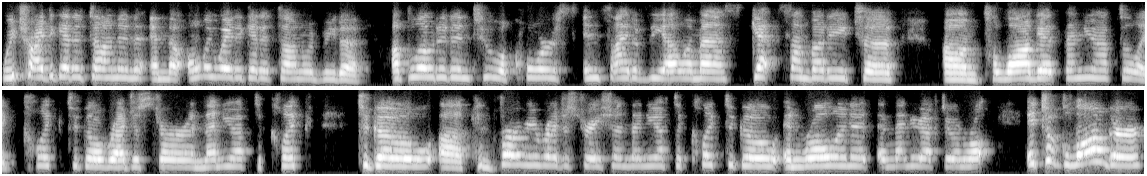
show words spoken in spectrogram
we tried to get it done, and, and the only way to get it done would be to upload it into a course inside of the LMS, get somebody to um, to log it. Then you have to like click to go register, and then you have to click to go uh, confirm your registration. Then you have to click to go enroll in it, and then you have to enroll. It took longer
